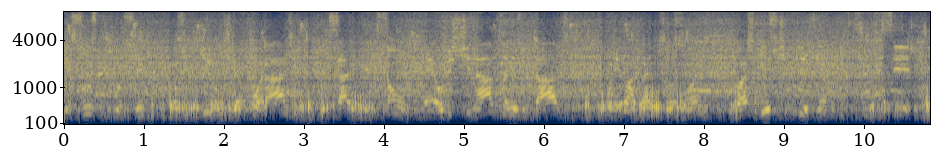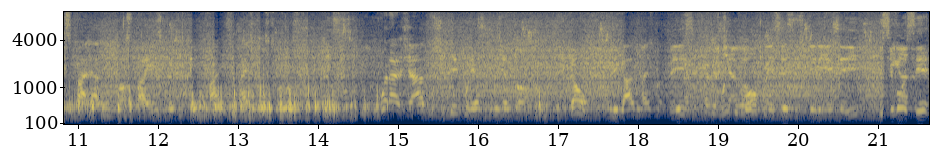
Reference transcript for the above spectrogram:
pessoas como você que conseguiram, tiveram coragem, sabe, que são é, obstinados a resultados, correram atrás dos seus sonhos. Eu acho que esse tipo de exemplo aqui precisa ser espalhado no nosso país para que tenham mais e mais pessoas encorajados de percorrer essa trajetória. Então, obrigado mais uma vez. Muito bom conhecer essa experiência aí. E se você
